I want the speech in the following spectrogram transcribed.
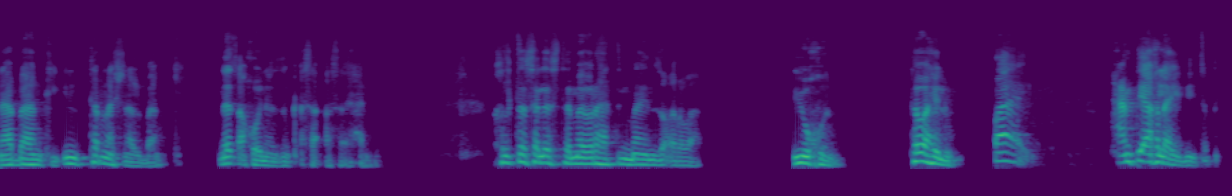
ናይ ባንኪ ኢንተርናሽናል ባንኪ ነፃ ኮይነን ዝንቀሳቀሳ ይሃለዋ ክልተ ሰለስተ መብራህትን ማይን ዘቕረባ ይኹን ተባሂሉ ዋይ ሓንቲ ኣኽላይ ንኢትዮጵያ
